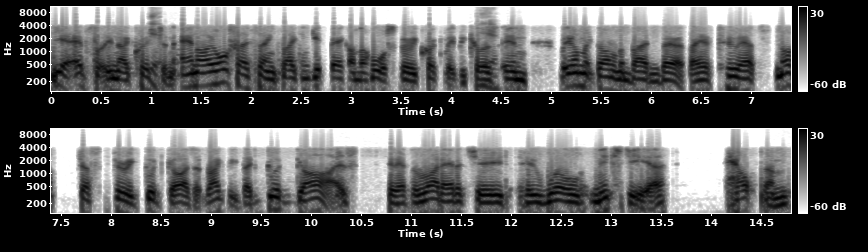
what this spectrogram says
Yeah, absolutely, no question. Yeah. And I also think they can get back on the horse very quickly because yeah. in Leon MacDonald and Beauden Barrett, they have two outs, not just very good guys at rugby, but good guys who have the right attitude, who will next year help them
